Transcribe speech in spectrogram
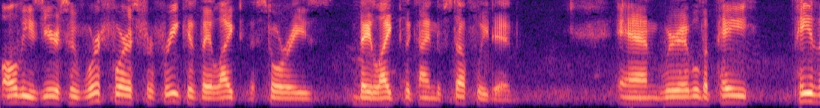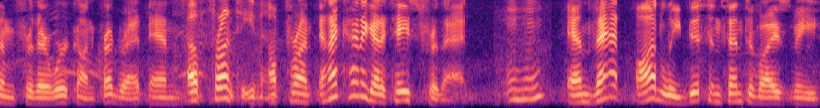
all these years who've worked for us for free because they liked the stories, they liked the kind of stuff we did, and we are able to pay pay them for their work on Crudrat and Up front, even. up front, and I kind of got a taste for that. Mm-hmm. And that oddly disincentivized me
